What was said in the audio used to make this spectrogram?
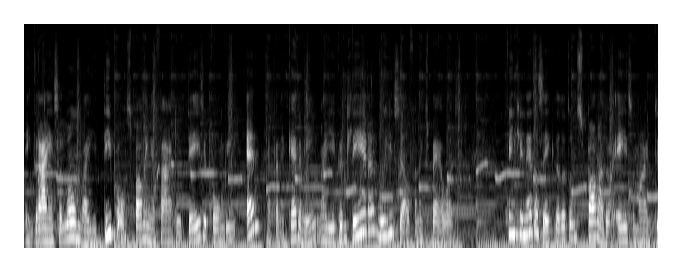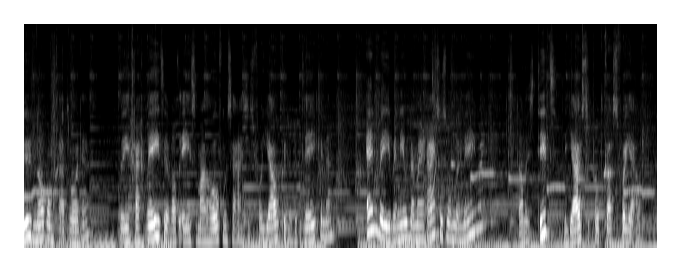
Ik draai een salon waar je diepe ontspanning ervaart door deze combi en heb een academy waar je kunt leren hoe je zelf een expert wordt. Vind je net als ik dat het ontspannen door ASMR de norm gaat worden? Wil je graag weten wat ASMR hoofdmassages voor jou kunnen betekenen? En ben je benieuwd naar mijn reis als ondernemer? Dan is dit de juiste podcast voor jou.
